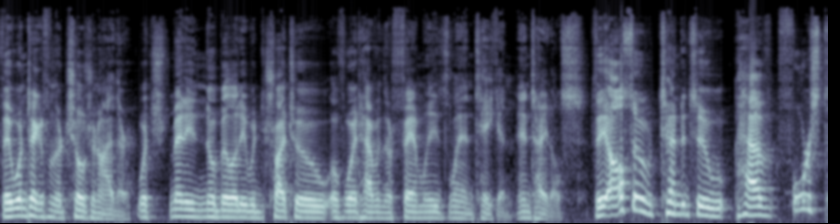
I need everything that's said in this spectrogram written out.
they wouldn't take it from their children either, which many nobility would try to avoid having their family's land taken and titles. They also tended to have forced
